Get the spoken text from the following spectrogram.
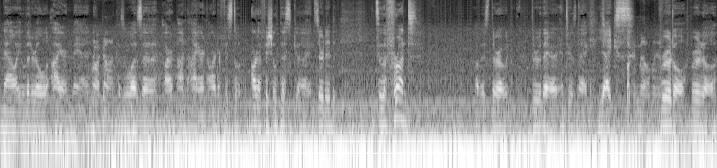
now a literal Iron Man. Rock on. Because it was a, an iron artificial artificial disc uh, inserted into the front of his throat, through there into his neck. Yikes! Fucking metal man. Brutal, brutal.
